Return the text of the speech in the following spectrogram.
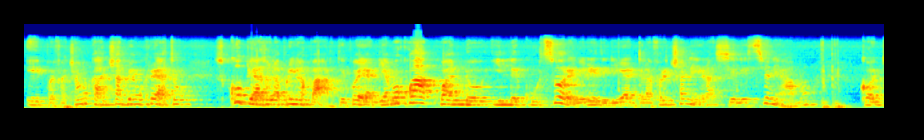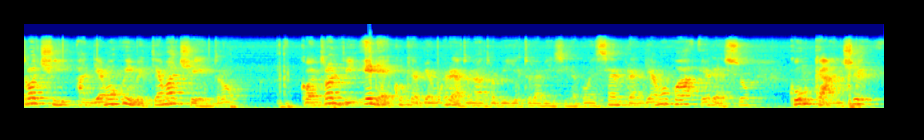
e poi facciamo cancia, abbiamo creato, scopiato la prima parte, poi andiamo qua, quando il cursore, vedete, diventa la freccia nera, selezioniamo, CTRL C, andiamo qui, mettiamo al centro, CTRL V ed ecco che abbiamo creato un altro biglietto da visita. Come sempre andiamo qua e adesso con cance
